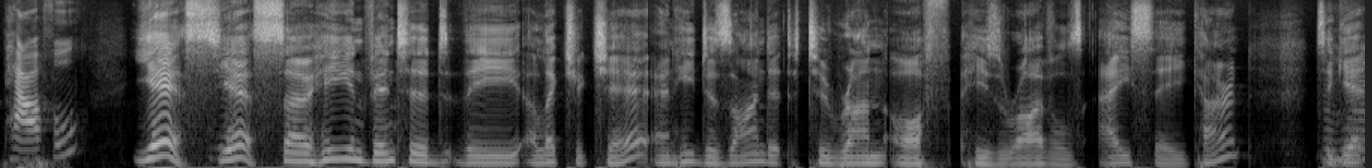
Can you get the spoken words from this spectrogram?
powerful. Yes, Yeah. yes. So he invented the electric chair and he designed it to run off his rival's AC current. To get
